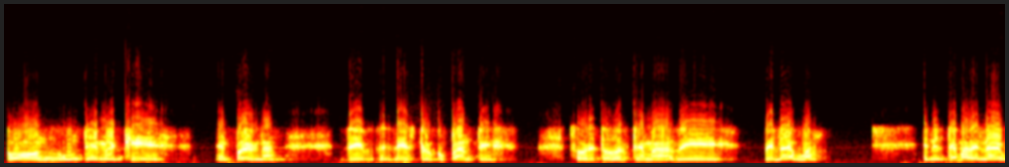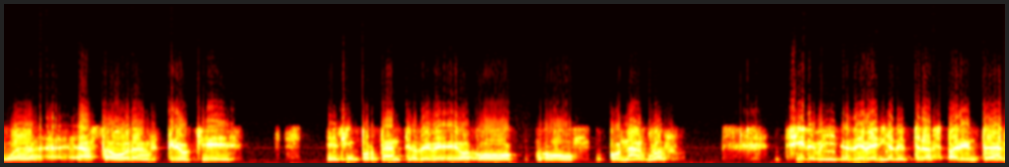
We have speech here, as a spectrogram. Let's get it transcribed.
con un tema que en Puebla es preocupante, sobre todo el tema de, del agua. En el tema del agua, hasta ahora creo que es importante o, debe, o, o con agua sí debería de transparentar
